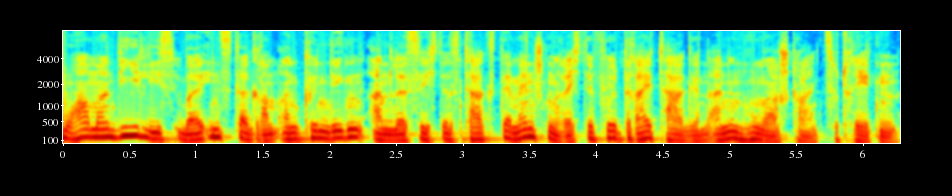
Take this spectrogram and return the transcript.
Mohammadi ließ über Instagram ankündigen, anlässlich des Tags der Menschenrechte für drei Tage in einen Hungerstreik zu treten.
